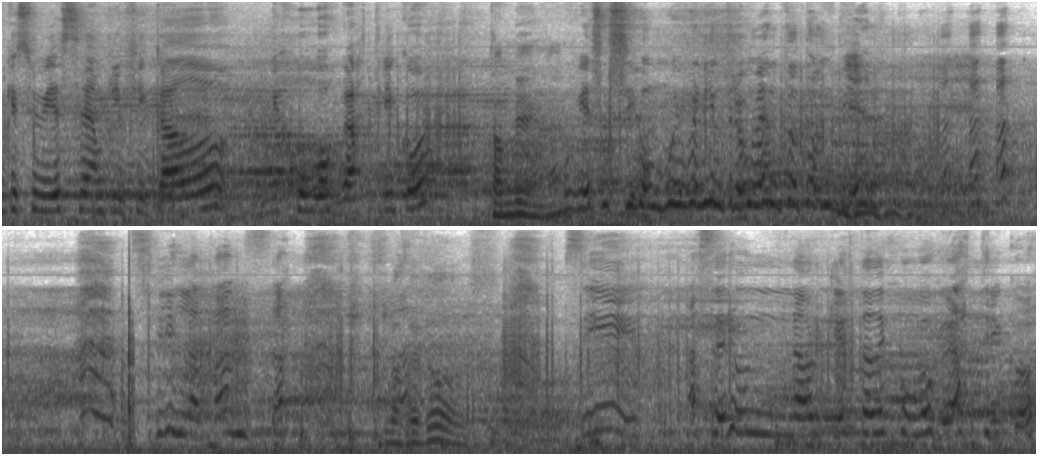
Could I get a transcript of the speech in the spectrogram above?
Creo que si hubiese amplificado mis jugos gástricos, También, ¿eh? hubiese sido un muy buen instrumento también. Sí, la panza. Los dedos. Sí, hacer una orquesta de jugos gástricos.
